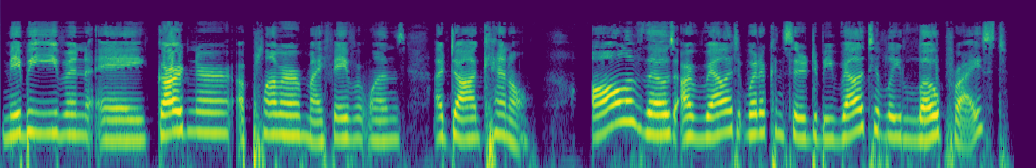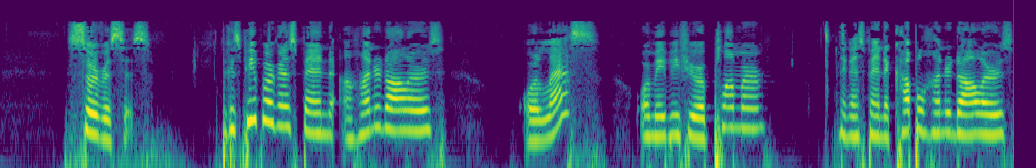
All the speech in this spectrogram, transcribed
maybe even a gardener, a plumber, my favorite ones, a dog kennel all of those are what are considered to be relatively low priced services. Because people are going to spend $100 or less, or maybe if you're a plumber, they're going to spend a couple hundred dollars,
